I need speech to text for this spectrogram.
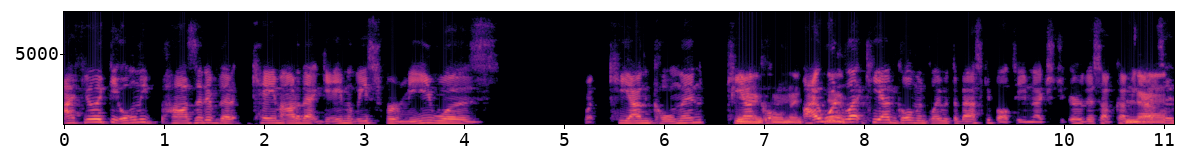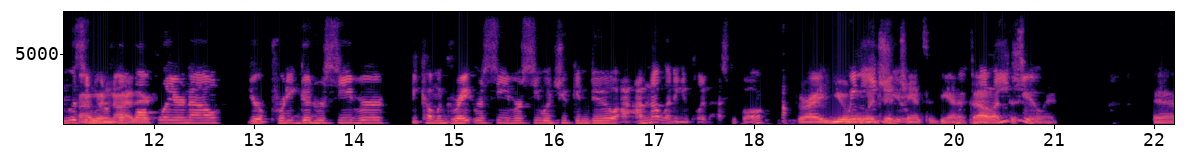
I feel like the only positive that came out of that game, at least for me, was what Keon Coleman. Keon, Keon Col- Coleman. I wouldn't Yeah. let Keon Coleman play with the basketball team next year or this upcoming year. I'd No, say, I listen, you're a football either. player now. You're a pretty good receiver. Become a great receiver. See what you can do. I, I'm not letting him play basketball. Right. You have We a legit you. chance at the We, we NFL at this you. point. Yeah.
